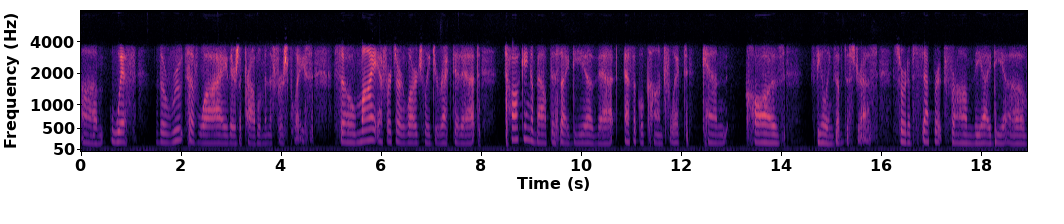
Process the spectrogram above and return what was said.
um, with the roots of why there's a problem in the first place. So my efforts are largely directed at talking about this idea that ethical conflict can cause feelings of distress, sort of separate from the idea of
